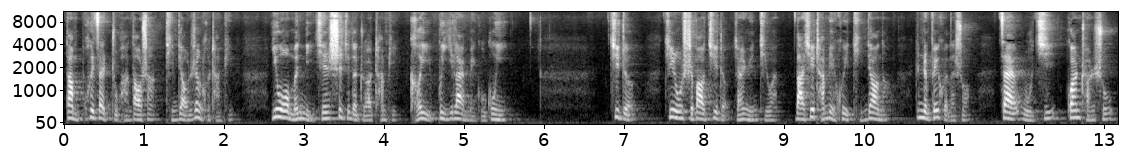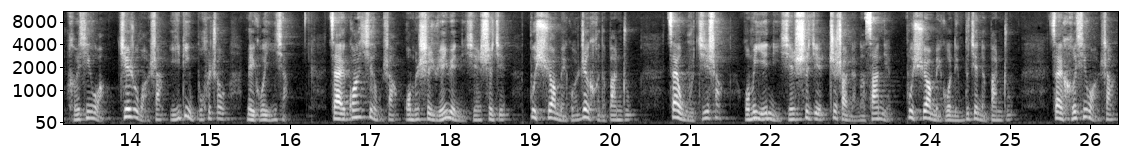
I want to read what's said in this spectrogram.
但不会在主航道上停掉任何产品。因为我们领先世界的主要产品可以不依赖美国供应。记者，《金融时报》记者杨云提问：哪些产品会停掉呢？任正非回答说，在 5G 光传输、核心网接入网上一定不会受美国影响。在光系统上，我们是远远领先世界，不需要美国任何的帮助。在 5G 上，我们也领先世界至少两到三年，不需要美国零部件的帮助。在核心网上，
